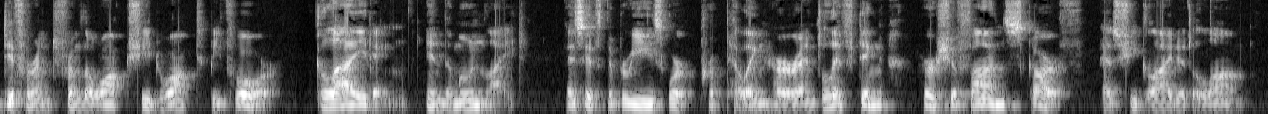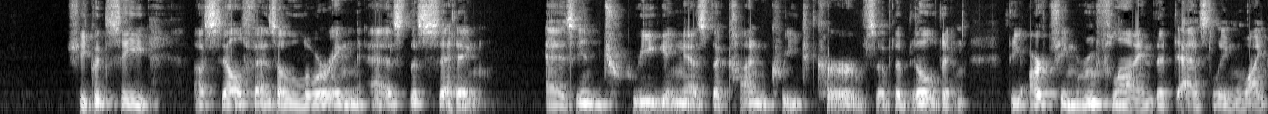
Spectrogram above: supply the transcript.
different from the walk she'd walked before, gliding in the moonlight, as if the breeze were propelling her and lifting her chiffon scarf as she glided along. She could see a self as alluring as the setting, as intriguing as the concrete curves of the building, the arching roofline, the dazzling white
